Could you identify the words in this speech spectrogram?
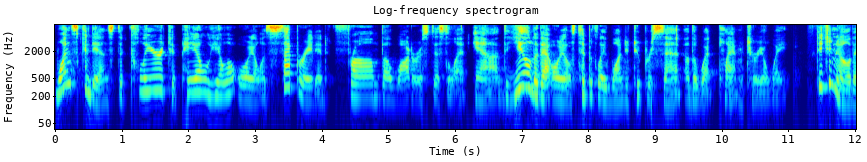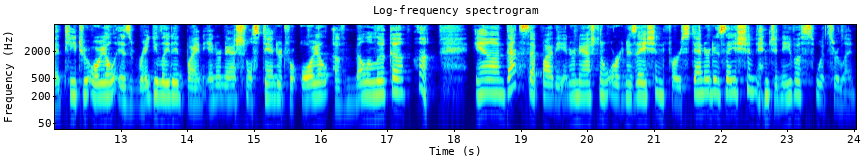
Once condensed, the clear to pale yellow oil is separated from the waterous distillate, and the yield of that oil is typically 1 to 2% of the wet plant material weight. Did you know that tea tree oil is regulated by an international standard for oil of Melaleuca? Huh. And that's set by the International Organization for Standardization in Geneva, Switzerland.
